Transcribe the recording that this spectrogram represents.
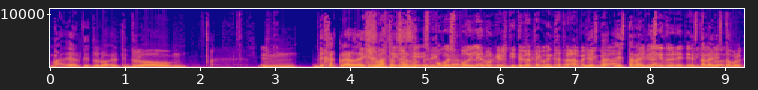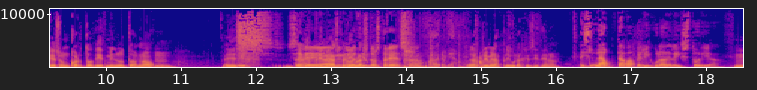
Vale, el título, el título mm, mm, deja claro de qué va a Sí, tratar sí, sí, la es un película. poco ¿no? spoiler porque el título te cuenta toda la Yo película. esta, esta la he Película visto. dure 10 Esta la he visto porque es un corto, 10 minutos, ¿no? Mm. Es, Es, de sí, las de primeras películas. 1903. ¿eh? Madre mía, de las primeras películas que se hicieron. Es la octava película de la historia. Hmm.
